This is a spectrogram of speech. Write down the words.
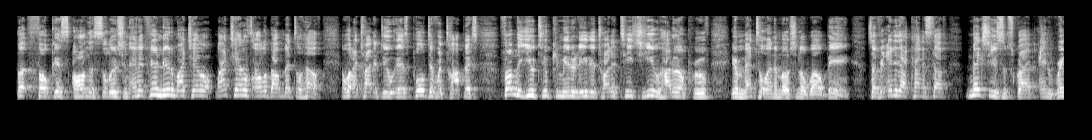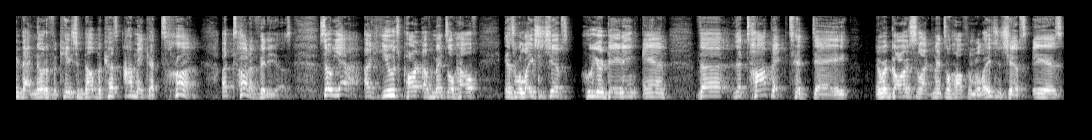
but focus on the solution. And if you're new to my channel, my channel is all about mental health. And what I try to do is pull different topics from the YouTube community to try to teach you how to improve your mental and emotional well-being. So if you're into that kind of stuff, make sure you subscribe and ring that notification bell because I make a ton, a ton of videos. So yeah, a huge part of mental health is relationships, who you're dating, and the, the topic today in regards to like mental health and relationships is,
